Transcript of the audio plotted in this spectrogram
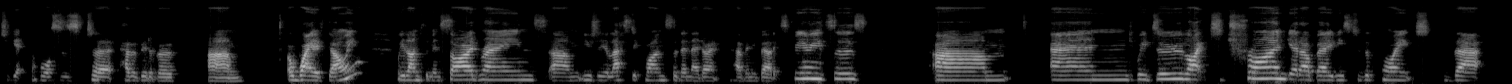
to get the horses to have a bit of a, um, a way of going. We lunge them in side reins, um, usually elastic ones, so then they don't have any bad experiences. Um, and we do like to try and get our babies to the point that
